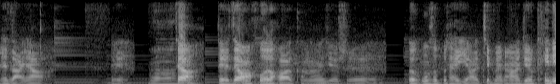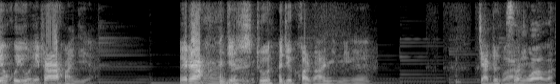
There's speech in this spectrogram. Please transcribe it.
人咋样了，对。嗯再往对再往后的话，可能就是各个公司不太一样，基本上就肯定会有 HR 环节，HR 嗯环节是主要就考察你那个价值观，三观了，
